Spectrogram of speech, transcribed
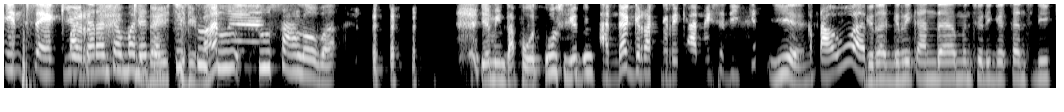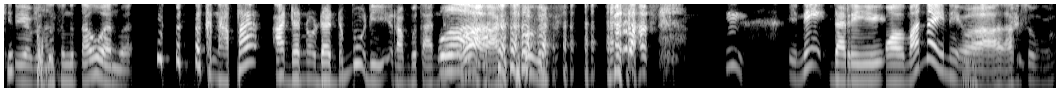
Insecure. Pacaran sama detektif tuh su- susah loh, Pak. Ya minta putus gitu. Anda gerak-gerik aneh sedikit Iya. ketahuan. Gerak-gerik Anda mencurigakan sedikit, Iya, betul. langsung ketahuan, Pak. Kenapa ada noda debu di rambut Anda? Wah. Wah, langsung. Hmm, ini dari mall mana ini? Wah, langsung.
